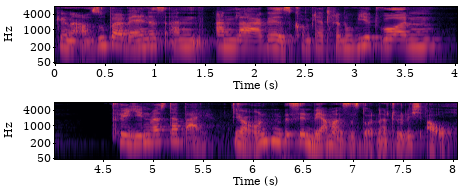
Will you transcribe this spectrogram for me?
genau. Super Wellnessanlage, ist komplett renoviert worden. Für jeden was dabei. Ja, und ein bisschen wärmer ist es dort natürlich auch.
